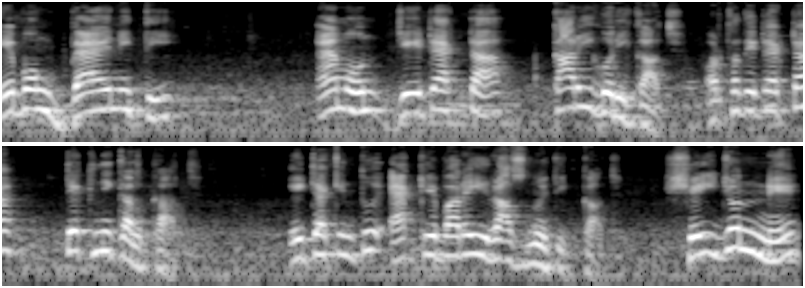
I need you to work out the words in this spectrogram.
এবং ব্যয়নীতি এমন যে এটা একটা কারিগরি কাজ, অর্থাৎ এটা একটা টেকনিক্যাল কাজ। এটা কিন্তু একেবারেই রাজনৈতিক কাজ। সেই জন্যে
